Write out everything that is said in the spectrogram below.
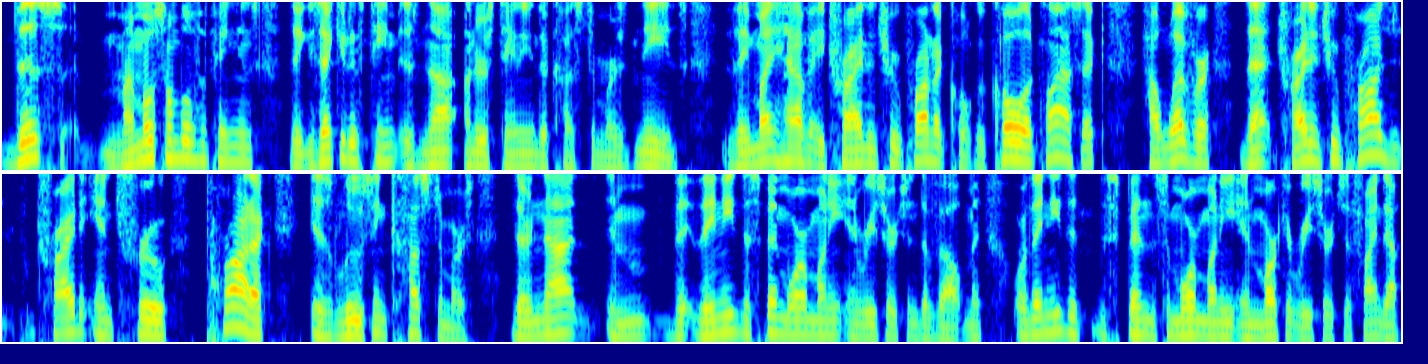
this, my most humble of opinions, the executive team is not understanding the customer's needs. They might have a tried and true product, Coca-Cola Classic. However, that tried and true project, tried and true product is losing customers. They're not in, they, they need to spend more money in research and development, or they need to spend some more money in market research to find out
